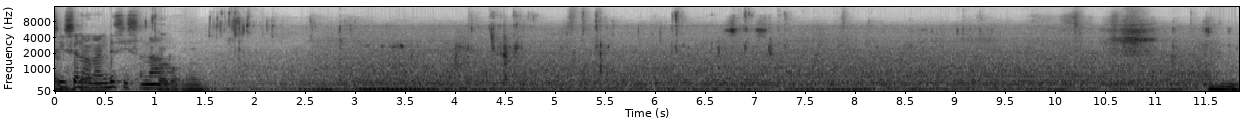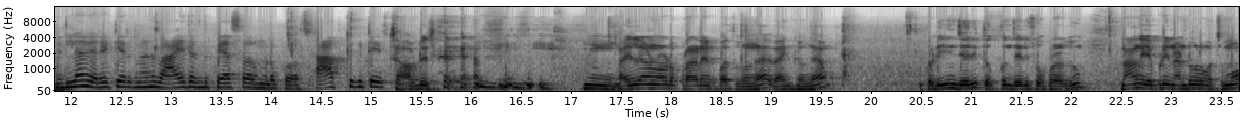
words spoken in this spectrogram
சீசனா நண்டு சீசனா வரும். எல்லாம் வெரைட்டியாக இருக்கணும்னு வாயை திறந்து பேச வர முடியப்போ சாப்பிட்டுக்கிட்டே ம் ஐலானோட ப்ராடக்ட் பார்த்துக்கோங்க வாங்கிக்கோங்க. பொடியும் சரி தொக்கும் சரி சூப்பராக இருக்கும். நாங்கள் எப்படி நண்டு குழம்பு வச்சோமோ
